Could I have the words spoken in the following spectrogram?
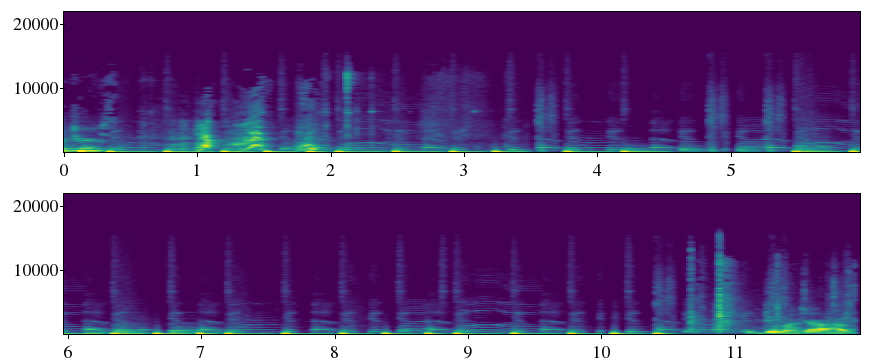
Chargers. do my job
